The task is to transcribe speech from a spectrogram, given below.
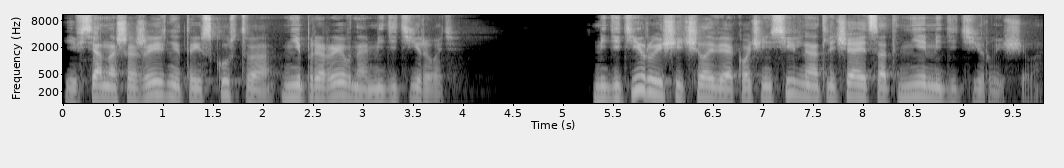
И вся наша жизнь – это искусство непрерывно медитировать. Медитирующий человек очень сильно отличается от немедитирующего.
